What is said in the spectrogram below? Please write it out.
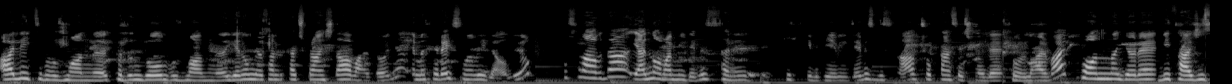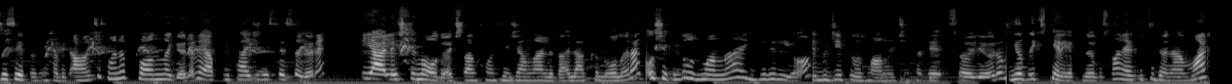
Aile hekimi uzmanlığı, kadın doğum uzmanlığı, yanılmıyorsam birkaç branş daha var böyle. MSRA sınavıyla alıyor. Bu sınavda yani normal bildiğimiz hani TUS gibi diyebileceğimiz bir sınav. Çoktan seçmeli sorular var. Puanına göre bir tercih listesi yapıyorsun tabii daha önce. Sonra puanına göre ve yaptığın tercih listesine göre bir yerleştirme oluyor açılan kontenjanlarla da alakalı olarak. O şekilde uzmanlığa giriliyor. Bu GP uzmanlığı için tabii söylüyorum. Yılda iki kere yapılıyor bu sınav. Yani iki dönem var.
